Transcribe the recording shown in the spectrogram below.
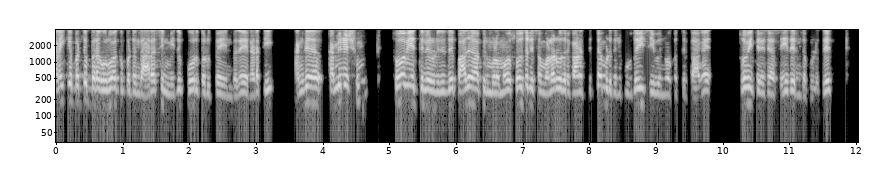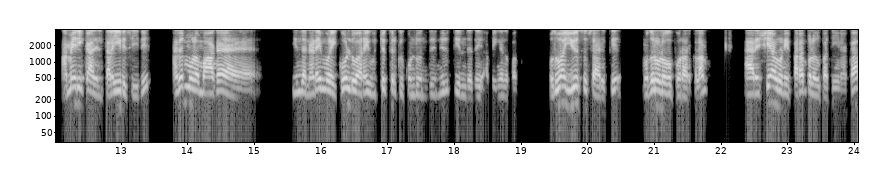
கலைக்கப்பட்டு பிறகு உருவாக்கப்பட்ட அந்த அரசின் மீது போர் தொடுப்பு என்பதை நடத்தி அங்க கம்யூனிஸ்டும் சோவியத்திலிருந்து பாதுகாப்பின் மூலமாக சோசியலிசம் வளர்வதற்கான திட்டமிடுதலுக்கு உதவி செய்வதன் நோக்கத்திற்காக சோவியத் ரஷ்யா செய்திருந்த பொழுது அமெரிக்கா அதில் தலையீடு செய்து அதன் மூலமாக இந்த நடைமுறை கோல்டு வாரை உச்சத்திற்கு கொண்டு வந்து நிறுத்தி இருந்தது அப்படிங்கிறத பார்க்கணும் பொதுவா யுஎஸ்எஸ்ஆருக்கு முதல் உலக போரா இருக்கலாம். ஆஹ் ரஷ்யாவினுடைய பரப்பளவு பார்த்தீங்கன்னாக்கா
